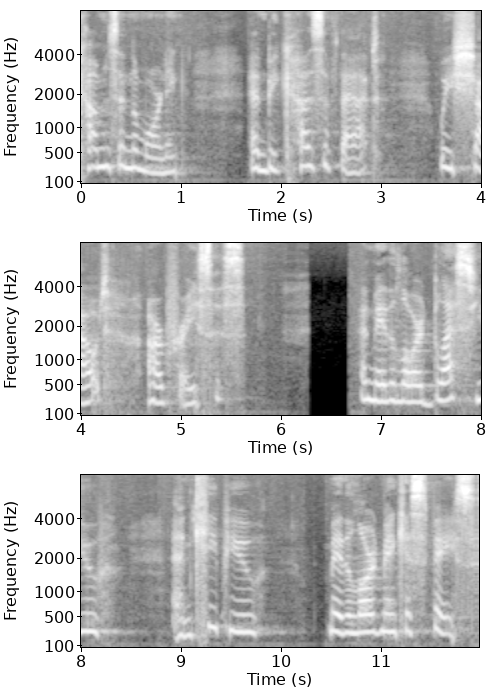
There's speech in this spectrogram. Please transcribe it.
comes in the morning. And because of that, we shout our praises. And may the Lord bless you and keep you. May the Lord make his face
